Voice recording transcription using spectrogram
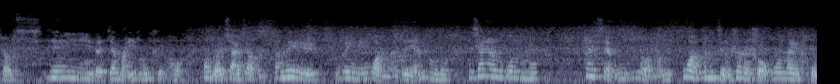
小心翼翼地溅满一桶水后，炮船下降，将那那引管埋在岩层中。在下降的过程中，探险者们万分谨慎地守护那一桶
